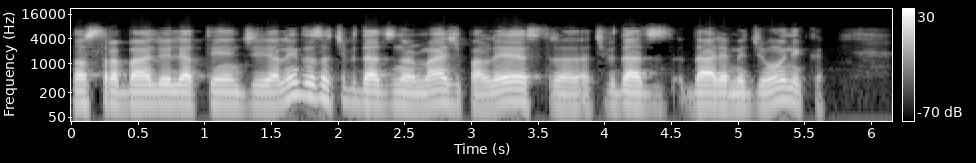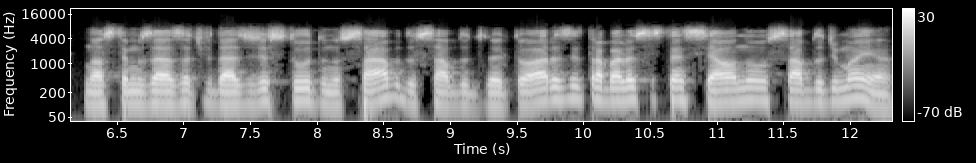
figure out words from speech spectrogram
Nosso trabalho ele atende, além das atividades normais de palestra, atividades da área mediúnica, nós temos as atividades de estudo no sábado, sábado 18 horas, e trabalho assistencial no sábado de manhã,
